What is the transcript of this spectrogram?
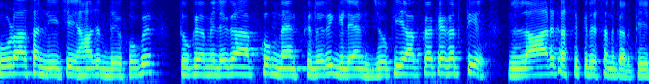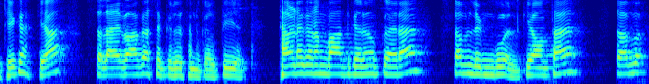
थोड़ा सा नीचे, यहाँ जब देखोगे तो क्या मिलेगा आपको? मैक्सिलरी ग्लैंड जो कि आपका क्या करती है? लार का सिक्रेशन करती है, ठीक है? क्या? सलाइवा का सिक्रेशन करती है। थर्ड अगर हम बात करें कह रहा है सब लिंगुअल क्या होता है? सब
